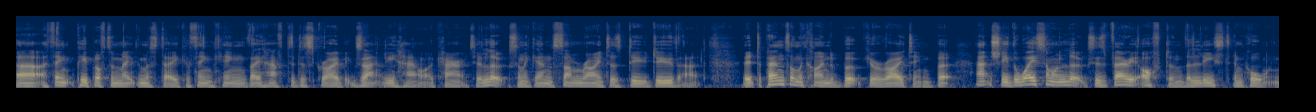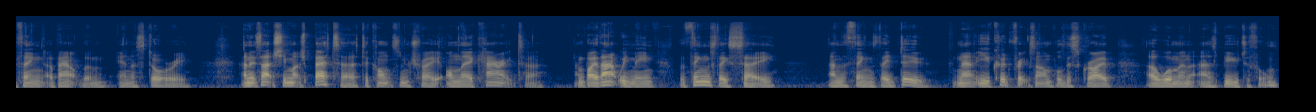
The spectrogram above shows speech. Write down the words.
uh, I think people often make the mistake of thinking they have to describe exactly how a character looks. And again, some writers do do that. It depends on the kind of book you're writing, but actually the way someone looks is very often the least important thing about them in a story. And it's actually much better to concentrate on their character. And by that we mean the things they say and the things they do. Now, you could, for example, describe a woman as beautiful,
